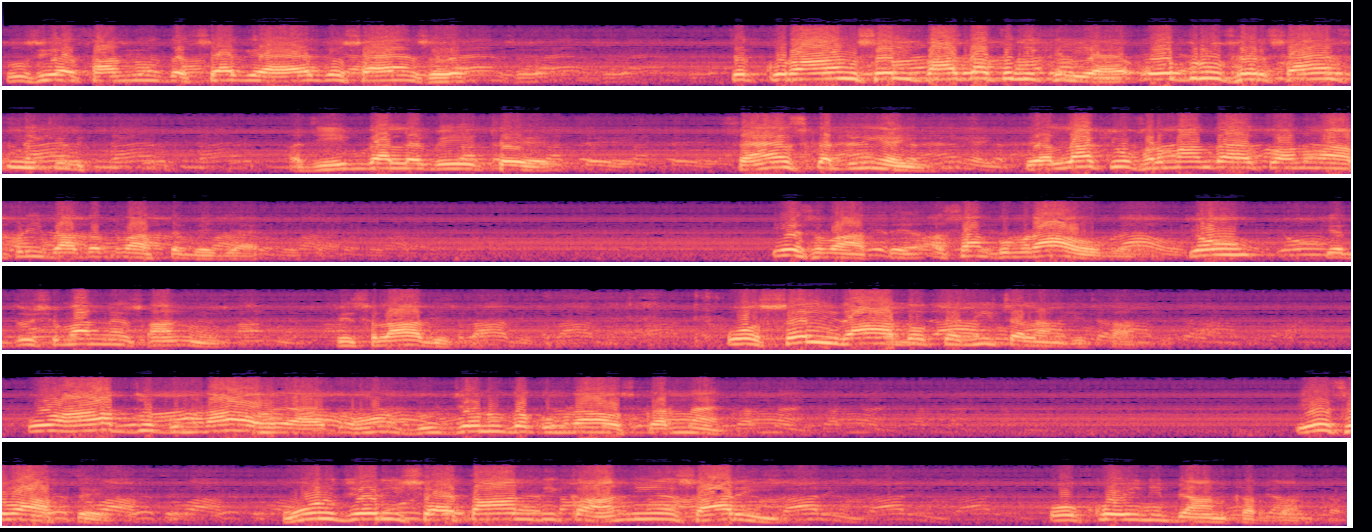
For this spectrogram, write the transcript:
تھی سانو دسیا گیا ہے جو سائنس تو قرآن سے عبادت نکلی ہے۔ ادھر پھر سائنس نکلی۔ عجیب گل ہے بھی اتنے سائنس کٹنی آئی تو اللہ کیوں فرمانا ہے تو میں اپنی عبادت واسطے بھیجا ہے۔ اس واسطے اصا گمراہ ہو گئے۔ کیوں؟ کہ دشمن نے سانو پسلا دیتا۔ وہ صحیح راہ نہیں چلن دیتا۔ وہ آپ جو گمراہ ہوا ہے تو ہوں دوجے نو تو گمراہ اس کرنا ہے۔ اس واسطے ہوں جیڑی شیطان دی کہانی ہے ساری، وہ کوئی نہیں بیان کرتا۔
